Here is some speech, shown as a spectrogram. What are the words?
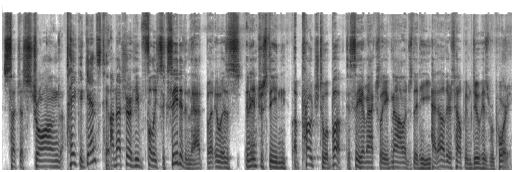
such a strong take against him. I'm not sure he fully succeeded in that, but it was an interesting approach to a book to see him actually acknowledge that he had others help him do his reporting.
